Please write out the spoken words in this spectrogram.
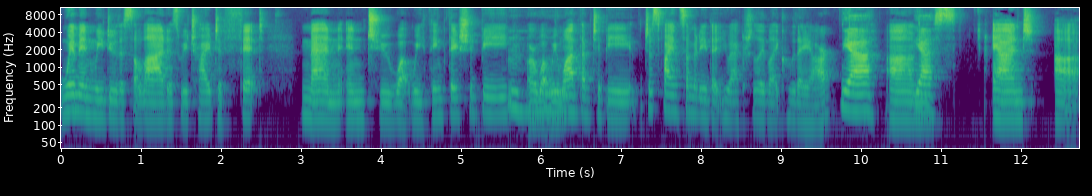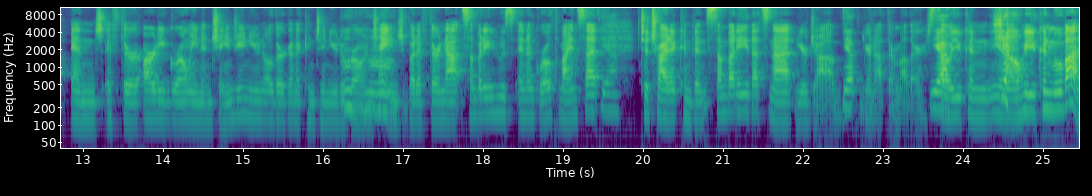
women we do this a lot is we try to fit men into what we think they should be or what we want them to be just find somebody that you actually like who they are Yeah. um, yes. and uh, and if they're already growing and changing, you know they're going to continue to grow and change. But if they're not somebody who's in a growth mindset, Mm-hmm. Yeah. to try to convince somebody, that's not your job. Yep. you're not their mother. Yeah. So you can, you Yeah. know, you can move on.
